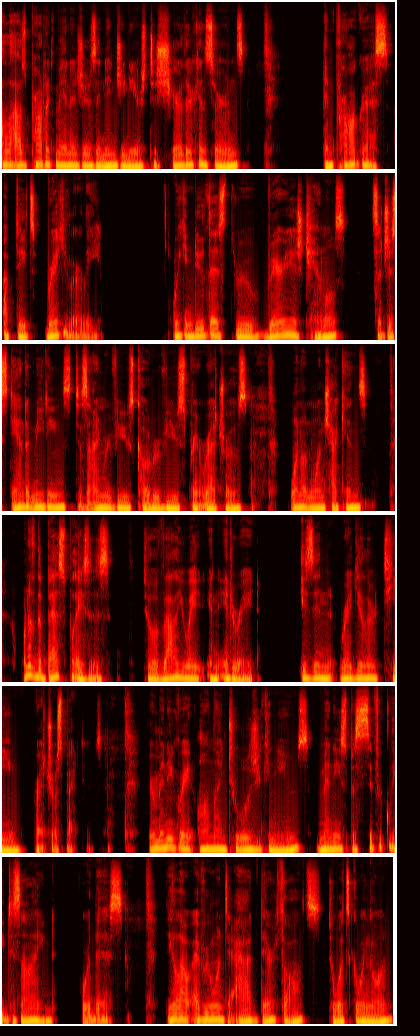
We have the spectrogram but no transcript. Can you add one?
allows product managers and engineers to share their concerns and progress updates regularly. We can do this through various channels such as stand up meetings, design reviews, code reviews, sprint retros, one on one check ins. One of the best places to evaluate and iterate is in regular team retrospectives. There are many great online tools you can use, many specifically designed for this. They allow everyone to add their thoughts to what's going on,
